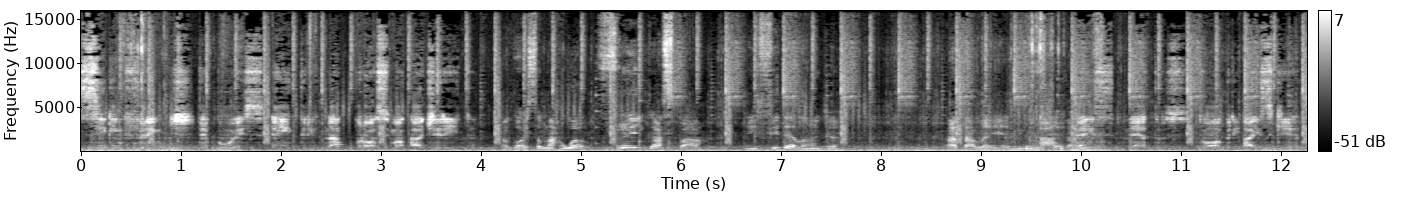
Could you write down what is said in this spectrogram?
Siga em frente, depois entre na próxima à direita. Agora estamos na rua Frei Gaspar, em Fidelândia, Ataleia, Minas A Gerais. 10 metros, dobre à esquerda.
